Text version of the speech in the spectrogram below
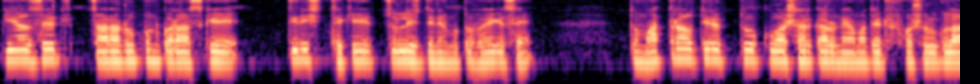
পেঁয়াজের চারা রোপণ করা আজকে তিরিশ থেকে চল্লিশ দিনের মতো হয়ে গেছে। তো মাত্রা অতিরিক্ত কুয়াশার কারণে আমাদের ফসলগুলা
